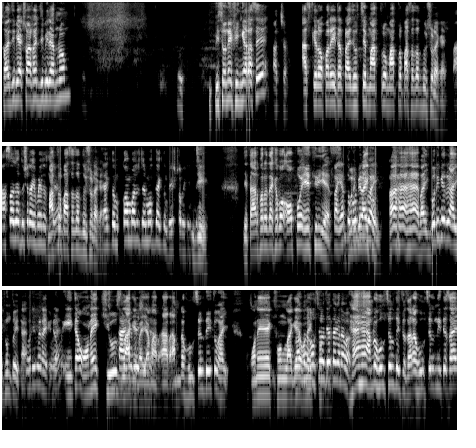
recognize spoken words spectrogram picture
ছয় জিবি একশো আঠাশ জিবি র্যাম রোম হুম। পিছনে ফিঙ্গার আছে। আচ্ছা। আজকের অফারে এটার প্রাইস হচ্ছে মাত্র মাত্র পাঁচ হাজার দুইশো টাকায়। পাঁচ হাজার দুশো টাকা মাত্র পাঁচ হাজার দুইশো টাকায়। একদম কম বাজেটের মধ্যে একদম বেস্ট হবে কিন্তু। জি যে তারপরে দেখাবো অপো এ থ্রি এস গরিবের আইফোন হ্যাঁ হ্যাঁ হ্যাঁ ভাই গরিবের আইফোন তো এটা। এটা- হ্যাঁ? অনেক হিউজ লাগে ভাই আমার। আর আমরা হোলসেল দেই তো ভাই। অনেক ফোন লাগে অনেক? হ্যাঁ হ্যাঁ আমরা হোলসেল দিই তো। যারা হোলসেল নিতে চায়?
